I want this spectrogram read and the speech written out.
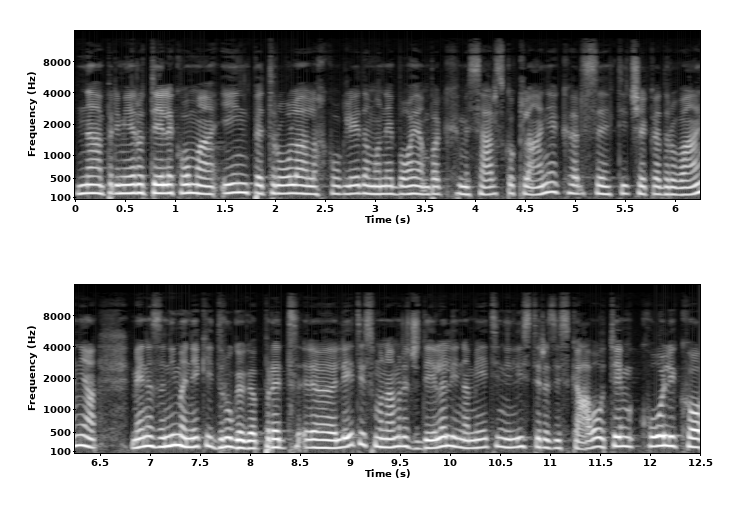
Na primeru Telekoma in Petrola lahko gledamo ne boj, ampak mesarsko klanje, kar se tiče kadrovanja. Mene zanima nekaj drugega. Pred eh, leti smo namreč delali na metini listi raziskavo o tem, koliko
